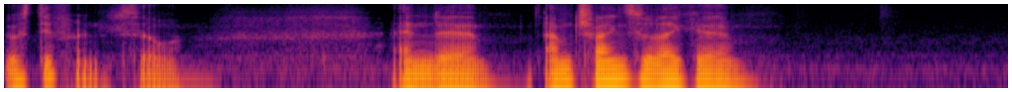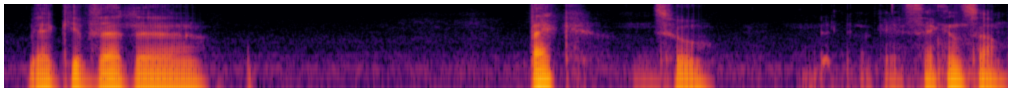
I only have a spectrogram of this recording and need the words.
it was different. So, and uh, I'm trying to like, uh, yeah, give that uh, back to Okay, second song.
